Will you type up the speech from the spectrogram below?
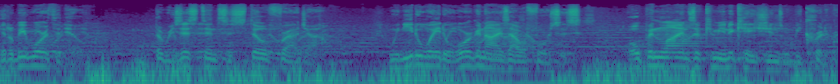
It'll be worth it, Hill. The Resistance is still fragile. We need a way to organize our forces. Open lines of communications will be critical.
